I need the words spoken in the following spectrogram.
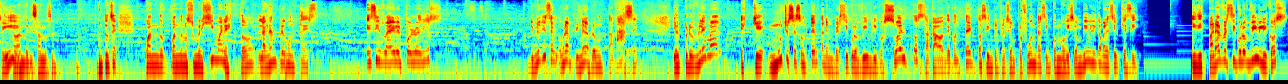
sí. abanderizándose. Entonces, cuando, cuando nos sumergimos en esto, la gran pregunta es, ¿es Israel el pueblo de Dios? Yo creo que esa es una primera pregunta base. Y el problema es que muchos se sustentan en versículos bíblicos sueltos, sacados de contexto, sin reflexión profunda, sin conmovisión bíblica para decir que sí. Y disparar versículos bíblicos,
